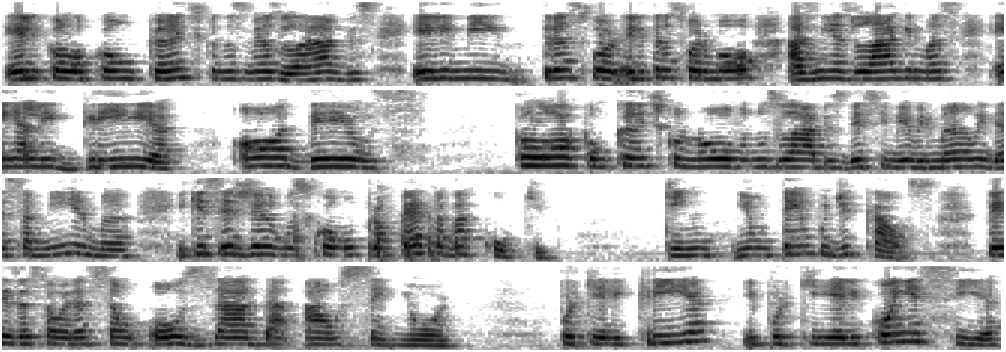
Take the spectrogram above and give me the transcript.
Ele colocou um cântico nos meus lábios, ele me transformou, ele transformou as minhas lágrimas em alegria. Oh, Deus, Coloca um cântico novo nos lábios desse meu irmão e dessa minha irmã e que sejamos como o profeta Abacuque, que em um tempo de caos fez essa oração ousada ao Senhor, porque ele cria e porque ele conhecia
